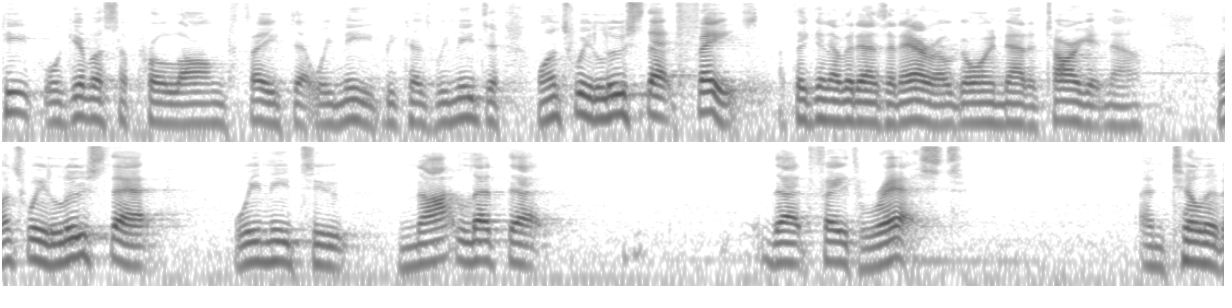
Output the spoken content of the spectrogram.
keep will give us a prolonged faith that we need because we need to once we loose that faith thinking of it as an arrow going at a target now. Once we loose that, we need to not let that, that faith rest until it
